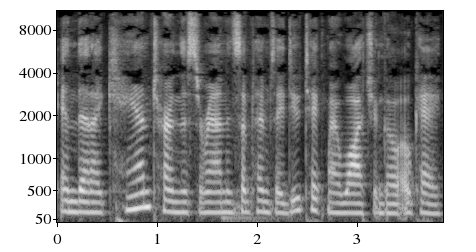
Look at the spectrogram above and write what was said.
and that I can turn this around. And sometimes I do take my watch and go, okay,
